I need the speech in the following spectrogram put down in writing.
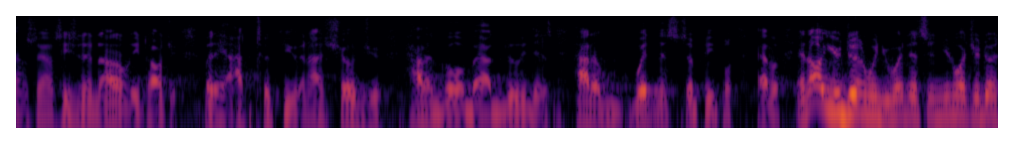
house to house. He said, not only taught you, but I took you and I showed you how to go about doing this, how to witness to people. How to, and all you're doing when you're witnessing, you know what you're doing?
